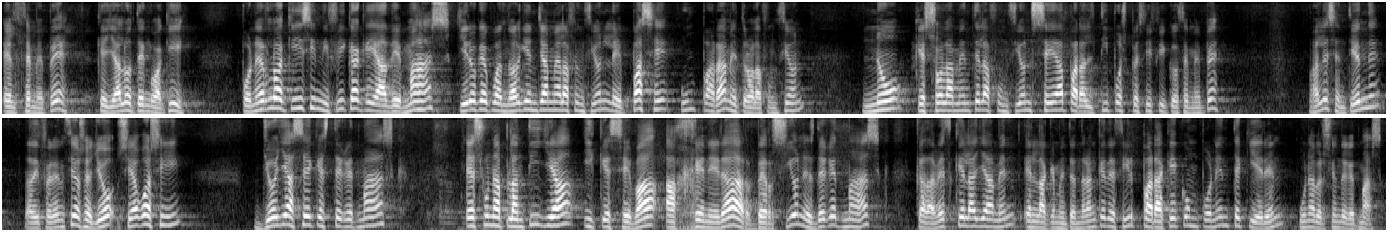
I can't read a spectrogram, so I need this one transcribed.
el CMP, que ya lo tengo aquí. Ponerlo aquí significa que además quiero que cuando alguien llame a la función le pase un parámetro a la función, no que solamente la función sea para el tipo específico CMP. ¿Vale? ¿Se entiende la diferencia? O sea, yo si hago así, yo ya sé que este getmask es una plantilla y que se va a generar versiones de getmask cada vez que la llamen en la que me tendrán que decir para qué componente quieren una versión de getmask.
